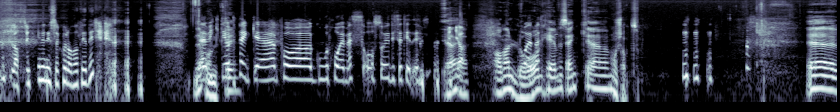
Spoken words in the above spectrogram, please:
En klassiker i disse koronatider. Det er viktig å tenke på god HMS også i disse tider. Ja, ja. Analog hev-senk, eh, morsomt. Eh,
